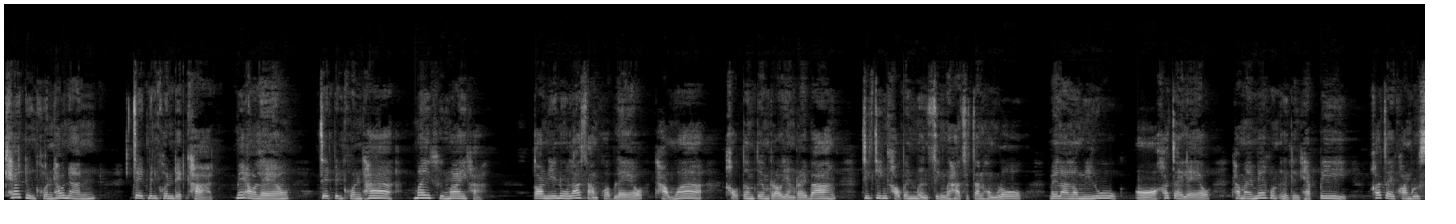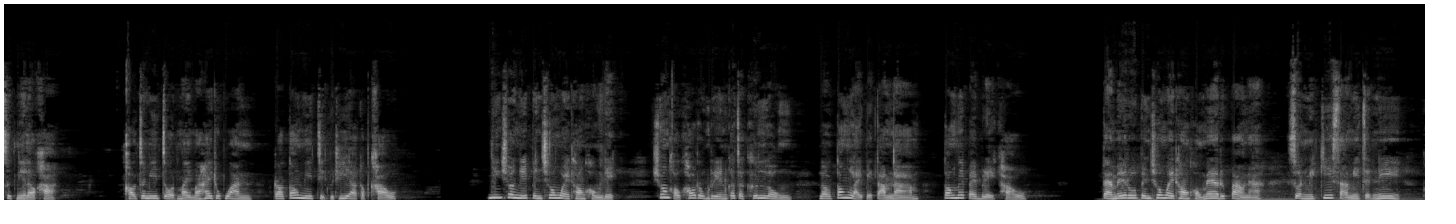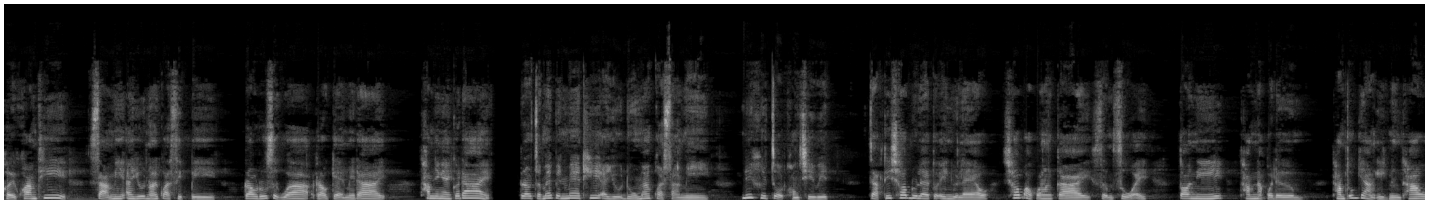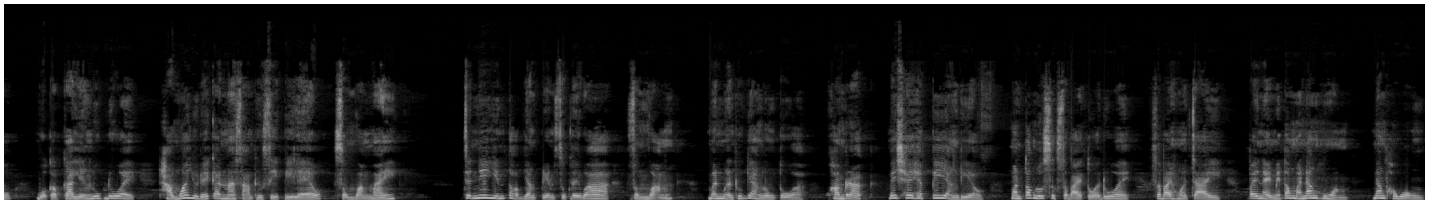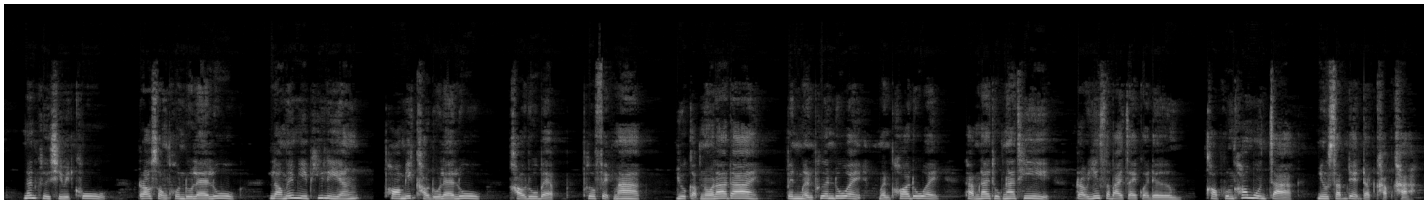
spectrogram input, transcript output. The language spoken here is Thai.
แค่ดึงคนเท่านั้น เจนเป็นคนเด็ดขาด ไม่เอาแล้ว เจนเป็นคนท่าไม่คือไม่ค่ะ ตอนนี้โนล่าสามขวบแล้ว ถามว่าเขาเติมเต็มเราอย่างไรบ้าง จริง ๆ เขาเป็นเหมือนสิ่งมหัศจรรย์ของโลก เวลาเรามีลูก อ๋อ เข้าใจแล้วทำไมแม่คนอื่นถึงแฮปปี้ เข้าใจความรู้สึกนี้แล้วค่ะ เขาจะมีโจทย์ใหม่มาให้ทุกวัน เราต้องมีจิตวิทยากับเขา ยิ่งช่วงนี้เป็นช่วงวัยทองของเด็ก ช่วงเขาเข้าโรงเรียนก็จะขึ้นลง เราต้องไหลไปตามน้ำต้องไม่ไปเบรกเขา แต่ไม่รู้เป็นช่วงวัยทองของแม่หรือเปล่านะ ส่วนมิกกี้สามีเจนนี่ เผยความที่สามีอายุน้อยกว่า10ปี เรารู้สึกว่าเราแก่ไม่ได้ทำยังไงก็ได้ เราจะไม่เป็นแม่ที่อายุดูมากกว่าสามี นี่คือโจทย์ของชีวิต จากที่ชอบดูแลตัวเองอยู่แล้ว ชอบออกกำลังกาย เสริมสวย ตอนนี้ทำหนักกว่าเดิมทำทุกอย่างอีกหนึ่งเท่า บวกกับการเลี้ยงลูกด้วย ถามว่าอยู่ด้วยกันมา 3-4 ปีแล้ว สมหวังไหม เจนนี่ยิ้มตอบอย่างเปี่ยมสุขเลยว่า สมหวัง มันเหมือนทุกอย่างลงตัว ความรักไม่ใช่แฮปปี้อย่างเดียว มันต้องรู้สึกสบายตัวด้วย สบายหัวใจ ไปไหนไม่ต้องมานั่งห่วง นั่งพะวง นั่นคือชีวิตคู่ เราสองคนดูแลลูก เราไม่มีพี่เลี้ยง พอมิกเขาดูแลลูก เขาดูแบบเพอร์เฟกมาก อยู่กับโนล่าได้ เป็นเหมือนเพื่อนด้วย เหมือนพ่อด้วยทำได้ทุกหน้าที่ เรายิ่งสบายใจกว่าเดิม ขอบคุณข้อมูลจาก newsupdate.com ค่ะ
